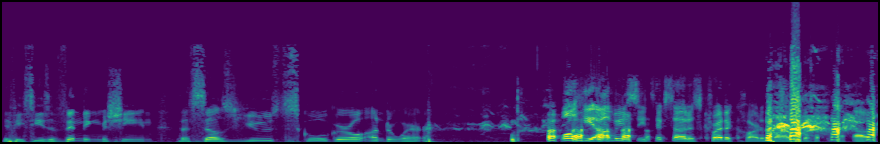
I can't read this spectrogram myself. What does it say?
if he sees a vending machine that sells used schoolgirl underwear? well, he obviously takes out his credit card and buys the whole pack out.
